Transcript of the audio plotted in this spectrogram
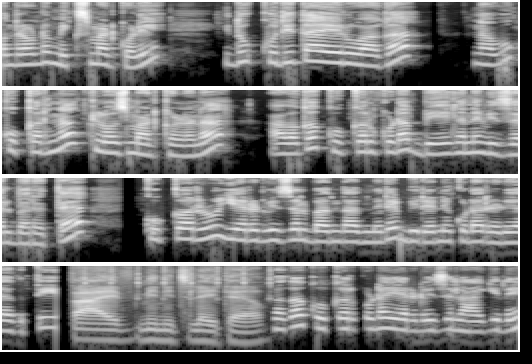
ಒಂದು ರೌಂಡು ಮಿಕ್ಸ್ ಮಾಡ್ಕೊಳ್ಳಿ. ಇದು ಕುದೀತಾ ಇರುವಾಗ ನಾವು ಕುಕ್ಕರ್ನ ಕ್ಲೋಸ್ ಮಾಡ್ಕೊಳ್ಳೋಣ. ಆವಾಗ ಕುಕ್ಕರ್ ಕೂಡ ಬೇಗನೆ ವಿಸಲ್ ಬರುತ್ತೆ. ಕುಕ್ಕರು ಎರಡು ವಿಸಲ್ ಬಂದಾದ್ಮೇಲೆ ಬಿರಿಯಾನಿ ಕೂಡ ರೆಡಿ ಆಗುತ್ತೆ. ಇವಾಗ ಕುಕ್ಕರ್ ಕೂಡ ಎರಡು ವಿಸಲ್ ಆಗಿದೆ.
